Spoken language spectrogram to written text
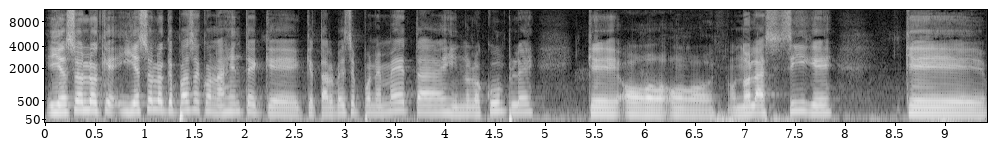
Y eso es lo que, y eso es lo que pasa con la gente que, que tal vez se pone metas y no lo cumple, que, o, o, o no las sigue, que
